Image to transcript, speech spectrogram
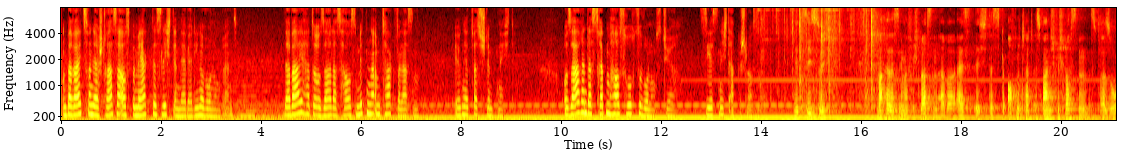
und bereits von der Straße aus bemerkt, dass Licht in der Berliner Wohnung brennt. Dabei hatte Osar das Haus mitten am Tag verlassen. Irgendetwas stimmt nicht. Osar rennt das Treppenhaus hoch zur Wohnungstür. Sie ist nicht abgeschlossen. Jetzt siehst du, ich mache das immer verschlossen, aber als ich das geöffnet hat, es war nicht verschlossen, es war so.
